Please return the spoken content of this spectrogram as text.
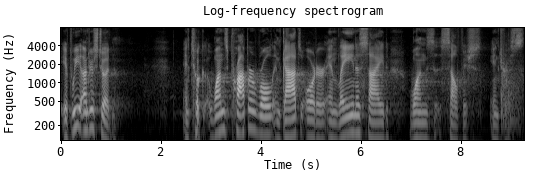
If we understood and took one's proper role in God's order and laying aside one's selfish interests.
